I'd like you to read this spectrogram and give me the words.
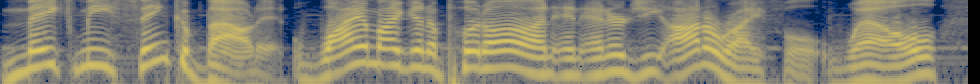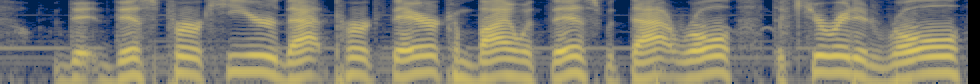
Make me think about it. Why am I going to put on an energy auto rifle? Well, th- this perk here, that perk there, combined with this, with that role, the curated role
